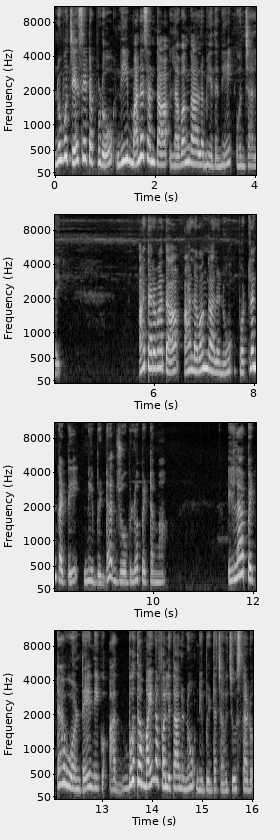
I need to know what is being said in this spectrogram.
నువ్వు చేసేటప్పుడు నీ మనసంతా లవంగాల మీదనే ఉంచాలి. ఆ తర్వాత ఆ లవంగాలను పొట్లం కట్టి నీ బిడ్డ జోబులో పెట్టమ్మా. ఇలా పెట్టావు అంటే నీకు అద్భుతమైన ఫలితాలను నీ బిడ్డ చవిచూస్తాడు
